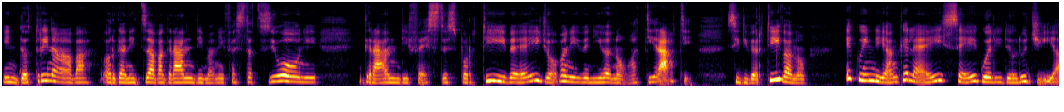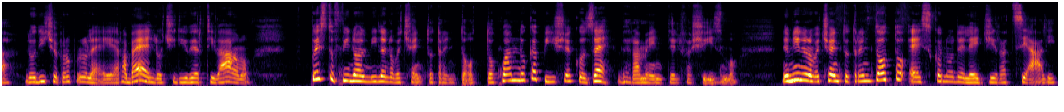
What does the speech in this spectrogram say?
indottrinava, organizzava grandi manifestazioni, grandi feste sportive e i giovani venivano attirati, si divertivano e quindi anche lei segue l'ideologia. Lo dice proprio lei, era bello, ci divertivamo. Questo fino al 1938, quando capisce cos'è veramente il fascismo. Nel 1938 escono le leggi razziali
